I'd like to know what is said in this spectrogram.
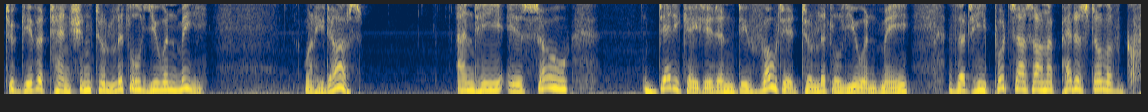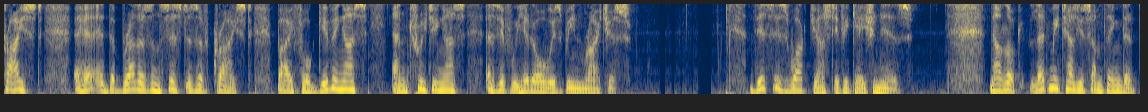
to give attention to little you and me. Well, he does. And he is so dedicated and devoted to little you and me that he puts us on a pedestal of Christ, uh, the brothers and sisters of Christ, by forgiving us and treating us as if we had always been righteous. This is what justification is. Now, look, let me tell you something that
